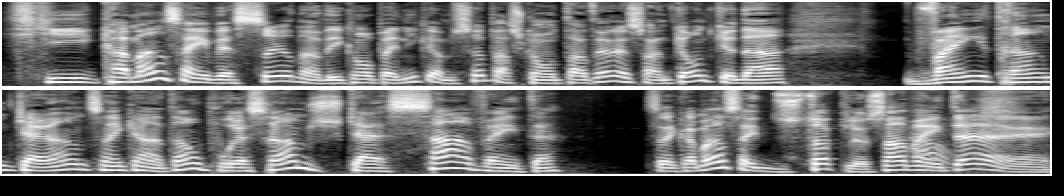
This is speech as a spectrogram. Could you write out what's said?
qui commencent à investir dans des compagnies comme ça parce qu'on est en train de se rendre compte que dans 20, 30, 40, 50 ans, on pourrait se rendre jusqu'à 120 ans. Ça commence à être du stock, là. 120 ans. euh,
